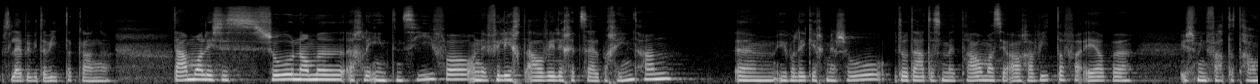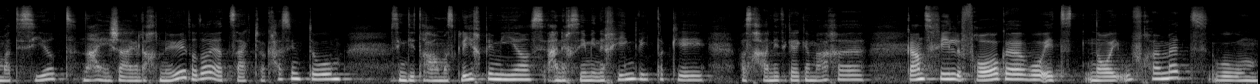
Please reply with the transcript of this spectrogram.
das Leben wieder weitergegangen. Damals ist es schon noch mal ein bisschen intensiver und vielleicht auch, weil ich jetzt selber Kind habe, ähm, überlege ich mir schon, dadurch, dass man Traumas ja auch weitervererben kann, ist mein Vater traumatisiert? Nein, ist eigentlich nicht, oder? Er zeigt ja kein Symptom. Sind die Traumas gleich bei mir? Habe ich sie meinen Kindern weitergegeben? Was kann ich dagegen machen? Ganz viele Fragen, die jetzt neu aufkommen, die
